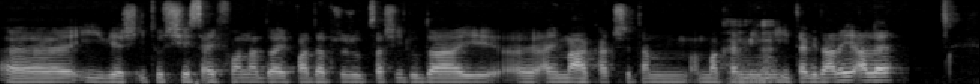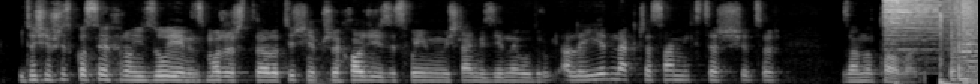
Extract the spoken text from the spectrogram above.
Y, I wiesz, i tu się z iPhone'a do iPada przerzucasz i tutaj y, iMac'a, czy tam Maca Mhm. Mini i tak dalej, ale i to się wszystko synchronizuje, więc możesz teoretycznie przechodzić ze swoimi myślami z jednego do drugiego, ale jednak czasami chcesz się coś zanotować.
